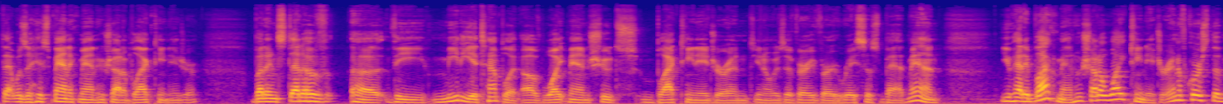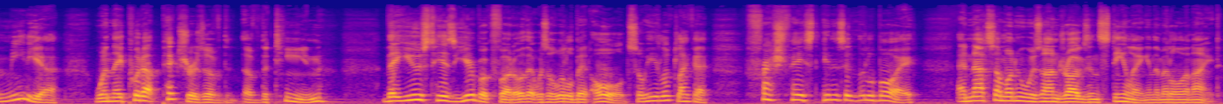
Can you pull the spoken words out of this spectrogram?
that was a Hispanic man who shot a black teenager. But instead of uh, the media template of white man shoots black teenager and you know is a very very racist bad man, you had a black man who shot a white teenager. And of course, the media, when they put up pictures of the, of the teen, they used his yearbook photo that was a little bit old, so he looked like a fresh faced, innocent little boy, and not someone who was on drugs and stealing in the middle of the night.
